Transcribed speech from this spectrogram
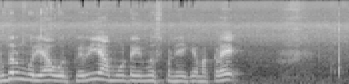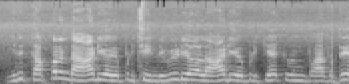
முதல் முறையாக ஒரு பெரிய அமௌண்ட்டை இன்வெஸ்ட் பண்ணியிருக்கேன் மக்களே. இதுக்கப்புறம் இந்த ஆடியோ எப்படிச்சி இந்த வீடியோவில் ஆடியோ எப்படி கேட்குதுன்னு பார்த்துட்டு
